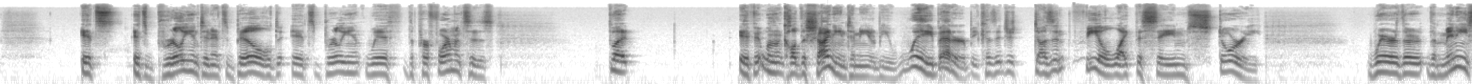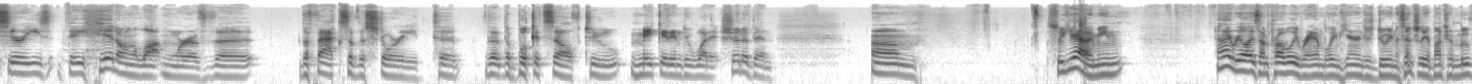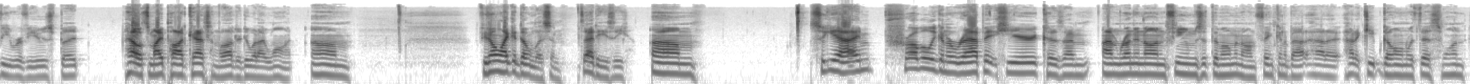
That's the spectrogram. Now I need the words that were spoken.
It's it's brilliant in its build. It's brilliant with the performances. But if it wasn't called The Shining to me, it would be way better because it just doesn't feel like the same story where the the mini series they hit on a lot more of the the facts of the story to the the book itself to make it into what it should have been. Um. So yeah, I mean, and I realize I'm probably rambling here and just doing essentially a bunch of movie reviews, but hell, it's my podcast. I'm allowed to do what I want. Um. If you don't like it, don't listen. It's that easy. Um so yeah, I'm probably gonna wrap it here because I'm I'm running on fumes at the moment. I'm thinking about how to how to keep going with this one.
